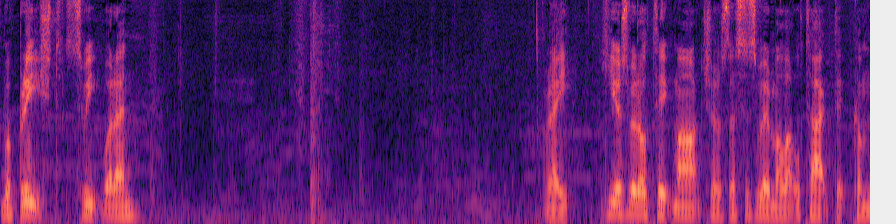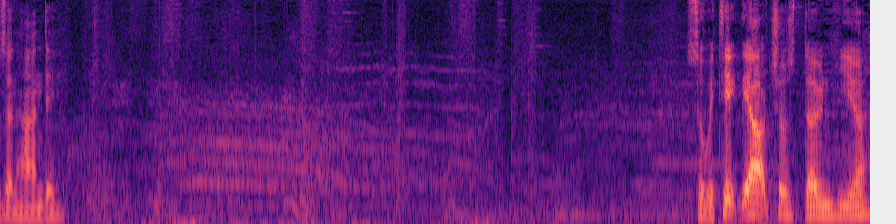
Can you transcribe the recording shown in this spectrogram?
We've breached. Sweet, we're in. Right, here's where I'll take my archers. This is where my little tactic comes in handy. So we take the archers down here.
